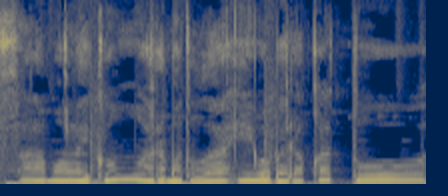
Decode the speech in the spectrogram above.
Assalamualaikum warahmatullahi wabarakatuh.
